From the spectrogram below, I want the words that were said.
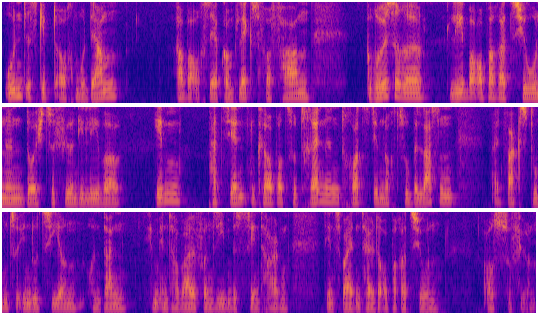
Und es gibt auch modern, aber auch sehr komplex Verfahren, größere Leberoperationen durchzuführen, die Leber im Patientenkörper zu trennen, trotzdem noch zu belassen, ein Wachstum zu induzieren und dann im Intervall von sieben bis zehn Tagen den zweiten Teil der Operation auszuführen.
